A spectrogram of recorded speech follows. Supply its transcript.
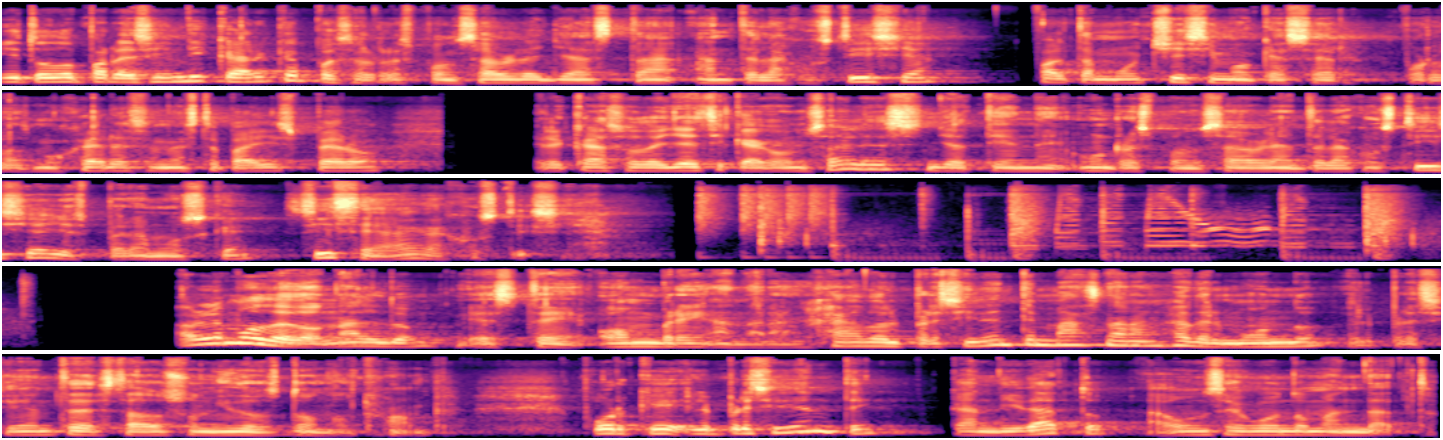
y todo parece indicar que pues, el responsable ya está ante la justicia. Falta muchísimo que hacer por las mujeres en este país, pero el caso de Jessica González ya tiene un responsable ante la justicia y esperemos que sí se haga justicia. Hablemos de Donaldo, este hombre anaranjado, el presidente más naranja del mundo, el presidente de Estados Unidos, Donald Trump. Porque el presidente, candidato a un segundo mandato,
